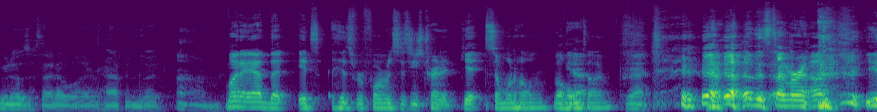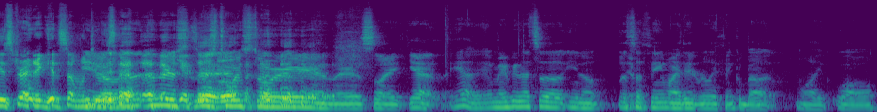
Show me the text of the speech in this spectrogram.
who knows if that will ever happen? But um, Might I add that it's his performance is he's trying to get someone home the whole yeah, time. yeah. this time around, he's trying to get someone You to know, his and there's, there's Toy Story, and there's like, yeah, yeah. Maybe that's a you know that's a theme I didn't really think about, like while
